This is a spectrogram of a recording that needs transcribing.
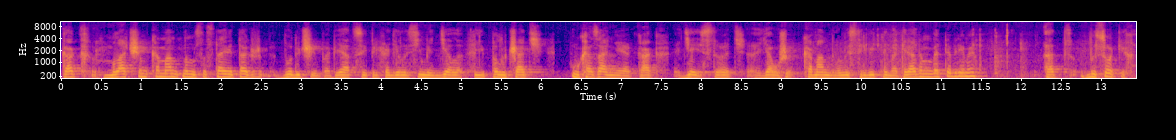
как в младшем командном составе, также, будучи в авиации, приходилось иметь дело и получать указания, как действовать. Я уже командовал истребительным отрядом в это время. От высоких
